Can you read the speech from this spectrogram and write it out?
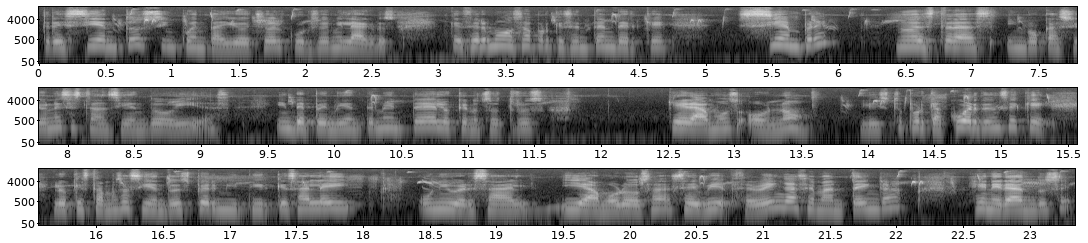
358 del curso de milagros, que es hermosa porque es entender que siempre nuestras invocaciones están siendo oídas, independientemente de lo que nosotros queramos o no. ¿Listo? Porque acuérdense que lo que estamos haciendo es permitir que esa ley universal y amorosa se, venga, se mantenga generándose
